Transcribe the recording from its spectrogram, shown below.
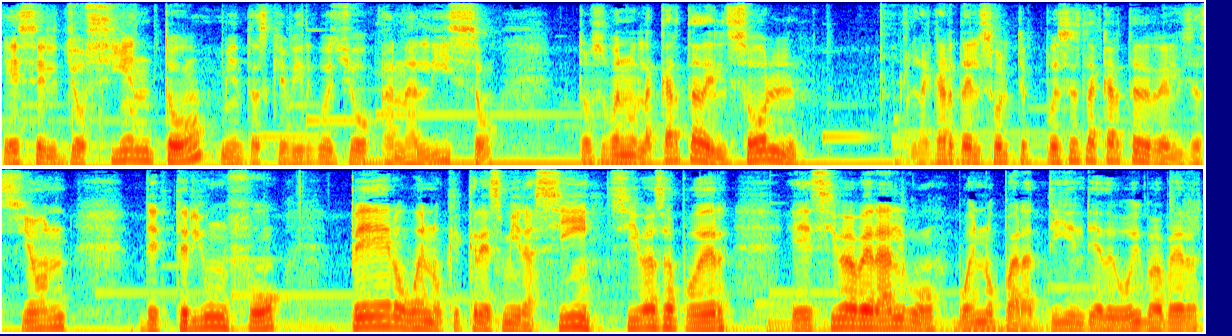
es el yo siento, mientras que Virgo es yo analizo. Entonces, bueno, la carta del sol, la carta del sol, pues es la carta de realización, de triunfo, pero bueno, ¿qué crees? Mira, sí, sí vas a poder, eh, sí va a haber algo bueno para ti el día de hoy, va a haber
